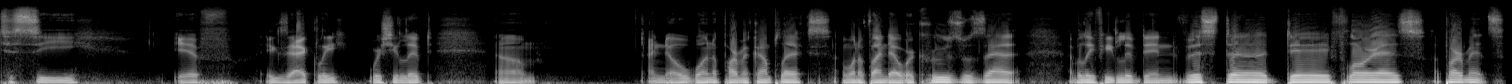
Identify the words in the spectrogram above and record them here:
to see if exactly where she lived. Um, I know one apartment complex. I want to find out where Cruz was at. I believe he lived in Vista de Flores apartments.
